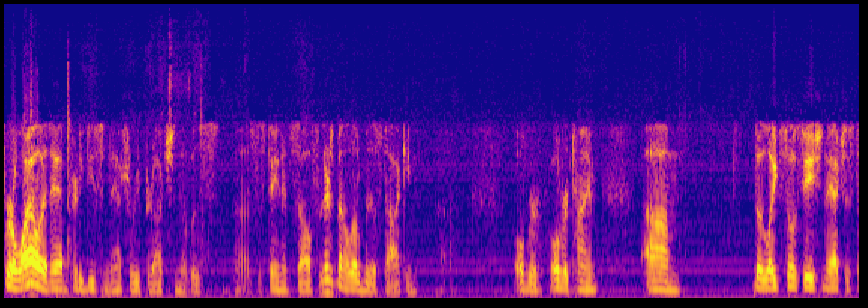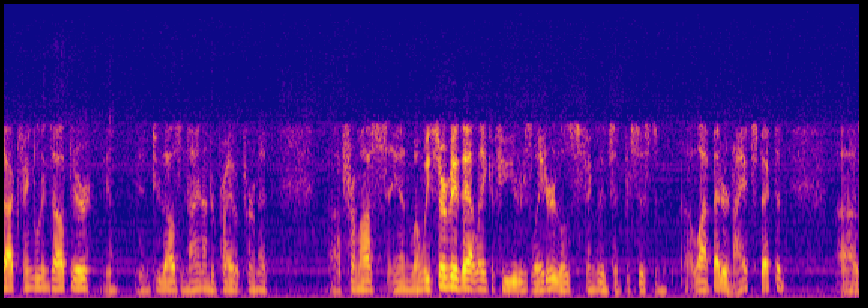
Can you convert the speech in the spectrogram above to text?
for a while it had pretty decent natural reproduction that was uh, itself. And there's been a little bit of stocking uh, over over time. Um, the Lake Association actually stocked fingerlings out there in, in 2009 under private permit uh, from us, and when we surveyed that lake a few years later, those fingerlings had persisted a lot better than I expected. Uh,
